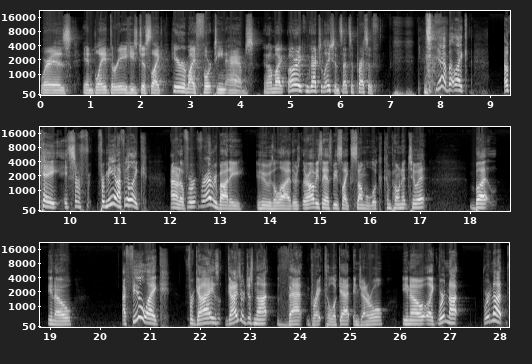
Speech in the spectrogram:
whereas in Blade Three he's just like, here are my 14 abs, and I'm like, all right, congratulations, that's impressive. yeah, but like, okay, it's for, for me, and I feel like I don't know for for everybody who's alive. There's there obviously has to be like some look component to it, but you know, I feel like for guys, guys are just not that great to look at in general. You know, like we're not we're not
